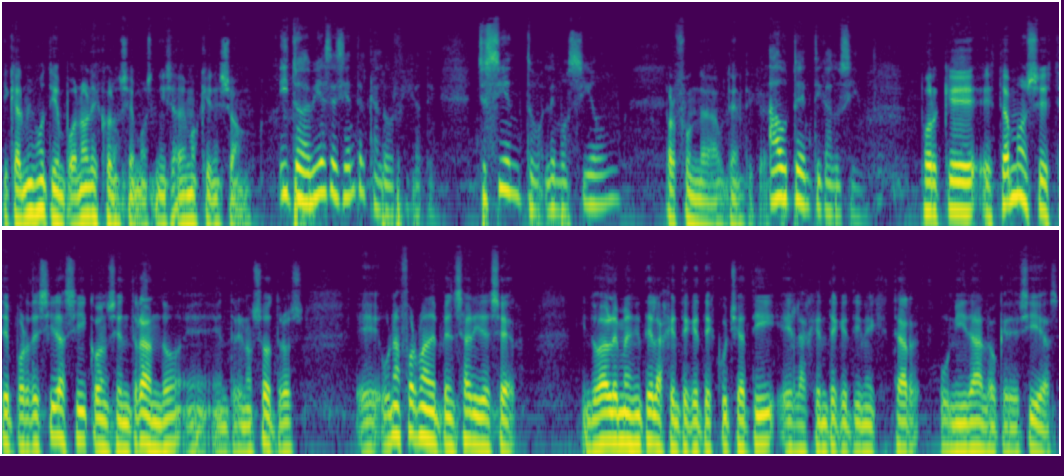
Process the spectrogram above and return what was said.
y que al mismo tiempo no les conocemos ni sabemos quiénes son. Y todavía se siente el calor, fíjate. Yo siento la emoción, Profunda, auténtica. Auténtica, lo siento. Porque estamos, este, por decir así, concentrando eh, entre nosotros eh, una forma de pensar y de ser. Indudablemente la gente que te escuche a ti es la gente que tiene que estar unida a lo que decías,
